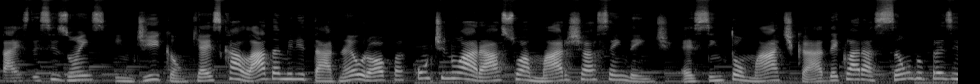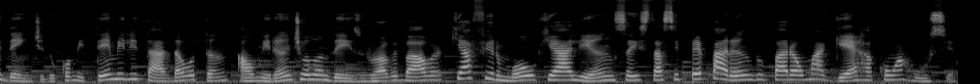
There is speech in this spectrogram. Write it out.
Tais decisões indicam que a escalada militar na Europa continuará sua marcha ascendente. É sintomática a declaração do presidente do Comitê Militar da OTAN, almirante holandês Rob Bauer, que afirmou que a aliança está se preparando para uma guerra com a Rússia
